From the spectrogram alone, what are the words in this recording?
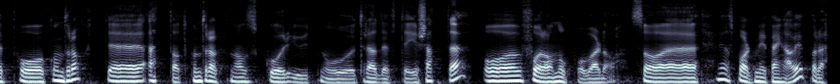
eh, på kontrakt eh, etter at kontrakten hans går ut nå 30.6., og får han oppover da. Så eh, vi har spart mye penger, vi, på det.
